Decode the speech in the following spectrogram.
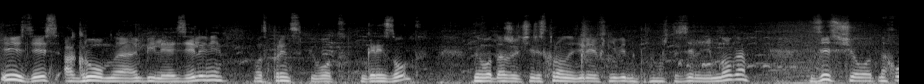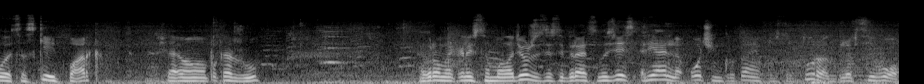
И здесь огромное обилие зелени. Вот, в принципе, вот горизонт. Его даже через кроны деревьев не видно, потому что зелени много. Здесь еще вот находится скейт-парк. Сейчас я вам покажу огромное количество молодежи здесь собирается. Но здесь реально очень крутая инфраструктура для всего.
